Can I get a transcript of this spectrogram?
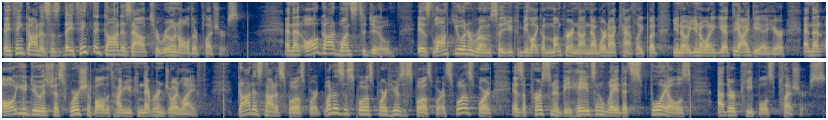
they think, God is, they think that God is out to ruin all their pleasures. And that all God wants to do is lock you in a room so you can be like a monk or a nun. Now we're not Catholic, but you know, you know when you get the idea here. And that all you do is just worship all the time. You can never enjoy life. God is not a spoil sport. What is a spoil sport? Here's a spoil sport. A spoil sport is a person who behaves in a way that spoils other people's pleasures.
